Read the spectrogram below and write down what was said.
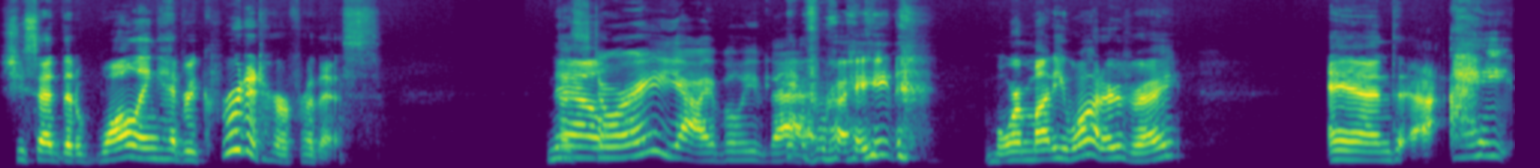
she said that Walling had recruited her for this. the story? Yeah, I believe that. right? More muddy waters, right? And I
